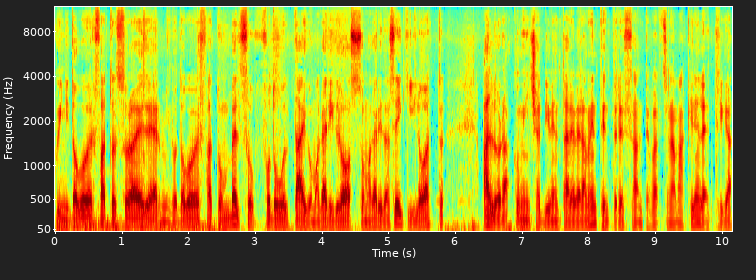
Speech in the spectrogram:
quindi dopo aver fatto il solare termico, dopo aver fatto un bel fotovoltaico magari grosso, magari da 6 kW, allora comincia a diventare veramente interessante farsi una macchina elettrica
